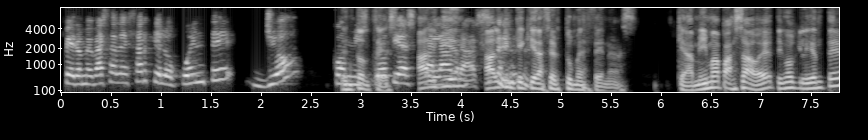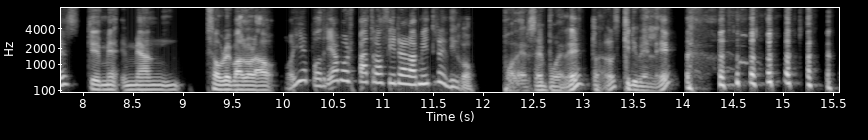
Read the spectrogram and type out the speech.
pero me vas a dejar que lo cuente yo con mis propias alguien, palabras. alguien que quiera ser tu mecenas, que a mí me ha pasado, ¿eh? Tengo clientes que me, me han sobrevalorado. Oye, ¿podríamos patrocinar a Mitre? Y digo, poder se puede, claro, escríbele.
